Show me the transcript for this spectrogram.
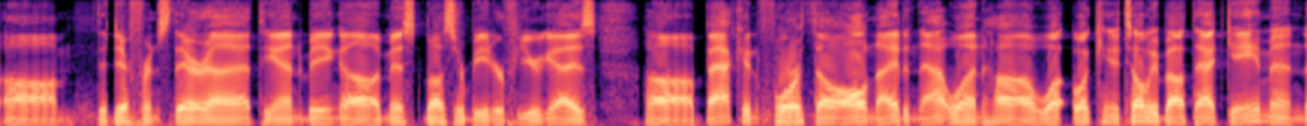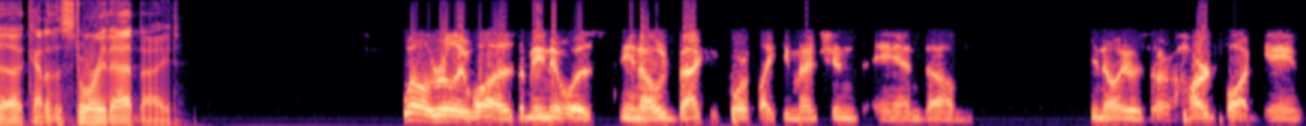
Um, the difference there uh, at the end being a missed buzzer beater for you guys. Uh, back and forth all night in that one. what what can you tell me about that game and kind of the story that night? Well, it really was. I mean, it was you know back and forth like you mentioned, and um, you know it was a hard fought game.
